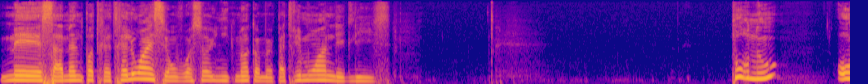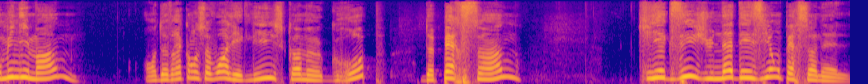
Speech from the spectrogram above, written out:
Mais ça mène pas très très loin si on voit ça uniquement comme un patrimoine l'Église. Pour nous, au minimum, on devrait concevoir l'Église comme un groupe de personnes qui exigent une adhésion personnelle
